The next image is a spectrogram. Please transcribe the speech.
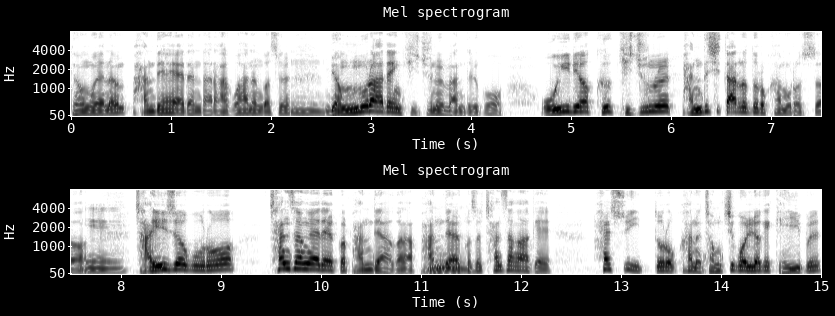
경우에는 반대해야 된다라고 하는 것을 음. 명문화된 기준을 만들고 오히려 그 기준을 반드시 따르도록 함으로써 예. 자의적으로 찬성해야 될 걸 반대하거나 반대할 음. 것을 찬성하게 할 수 있도록 하는 정치 권력의 개입을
